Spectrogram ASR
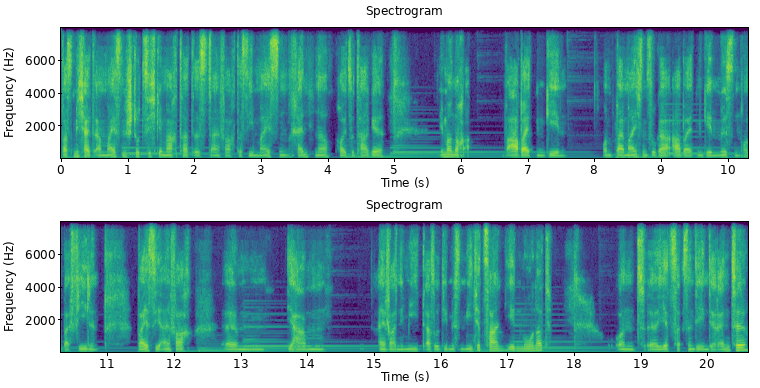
was mich halt am meisten stutzig gemacht hat, ist einfach, dass die meisten Rentner heutzutage immer noch arbeiten gehen und bei manchen sogar arbeiten gehen müssen oder bei vielen, weil sie einfach, ähm, die haben einfach eine Miete, also die müssen Miete zahlen jeden Monat und äh, jetzt sind die in der Rente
